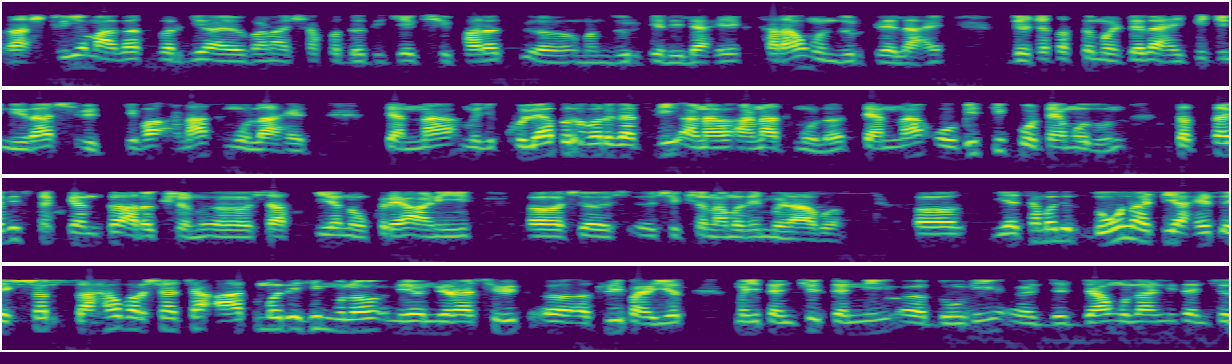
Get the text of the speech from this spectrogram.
राष्ट्रीय मागासवर्गीय आयोगानं अशा पद्धतीची एक शिफारस मंजूर केलेली आहे एक ठराव मंजूर केलेला आहे ज्याच्यात असं म्हटलेलं आहे की जी निराश्रित किंवा अनाथ मुलं आहेत त्यांना म्हणजे खुल्या प्रवर्गातली अना- अनाथ मुलं त्यांना ओबीसी कोट्यामधून सत्तावीस टक्क्यांचं आरक्षण शासकीय नोकऱ्या आणि शिक्षणामध्ये मिळावं. याच्यामध्ये दोन अटी आहेत. एकतर दहा वर्षाच्या आतमध्ये ही मुलं निराश्रित असली पाहिजेत. म्हणजे त्यांची त्यांनी दोन्ही ज्या मुलांनी त्यांचे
